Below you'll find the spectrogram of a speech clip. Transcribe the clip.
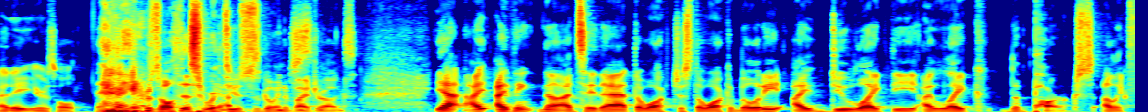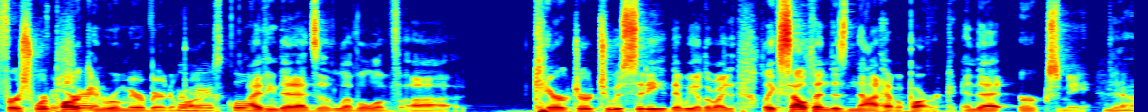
At eight years old. eight years old. This is where Yeah. Deuce is going to buy drugs. Yeah, I, I think no, I'd say that the walk, just the walkability. I do like the I like the parks. I like First Ward For Park sure. and Romare Bearden Park. Romare's cool. I think that adds a level of uh, character to a city that we otherwise like. South End does not have a park, and that irks me. Yeah.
